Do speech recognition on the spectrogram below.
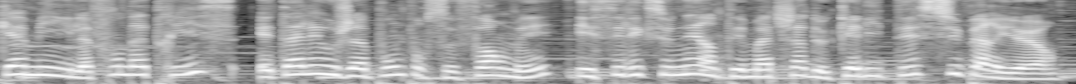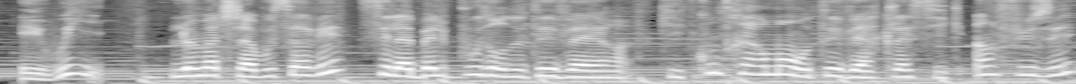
Camille, la fondatrice, est allée au Japon pour se former et sélectionner un thé matcha de qualité supérieure. Et oui, le matcha, vous savez, c'est la belle poudre de thé vert qui, contrairement au thé vert classique infusé,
